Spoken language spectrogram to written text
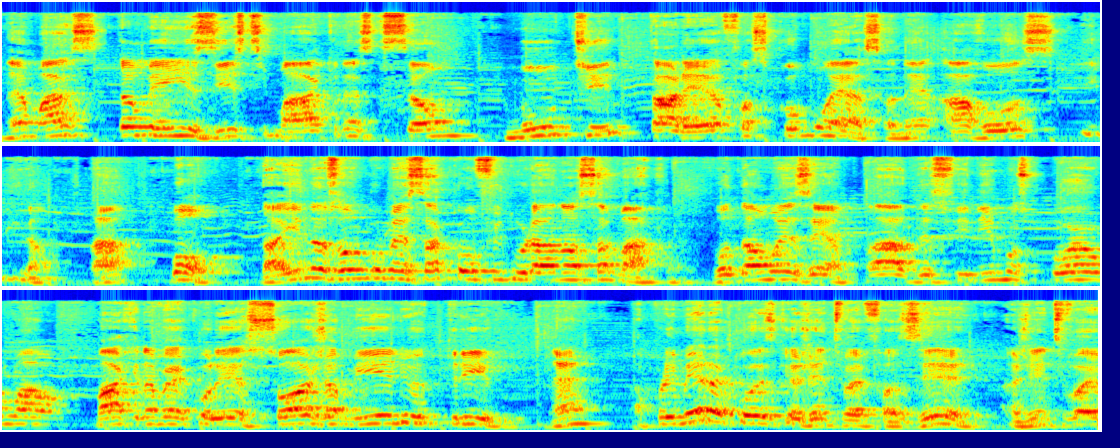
né? Mas também existe máquinas que são multitarefas como essa, né? Arroz e grão, tá? Bom, daí nós vamos começar a configurar a nossa máquina. Vou dar um exemplo. Ah, definimos por uma máquina vai colher soja, milho e trigo, né? A primeira coisa que a gente vai fazer, a gente vai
